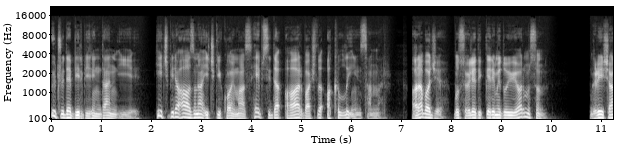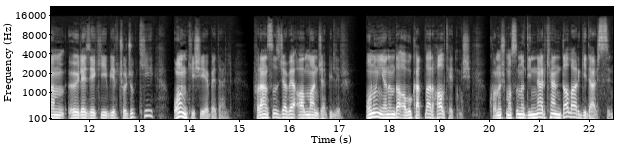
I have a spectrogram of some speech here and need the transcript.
üçü de birbirinden iyi. Hiçbiri ağzına içki koymaz, hepsi de ağır başlı akıllı insanlar. Arabacı, bu söylediklerimi duyuyor musun? Grisham öyle zeki bir çocuk ki on kişiye bedel. Fransızca ve Almanca bilir. Onun yanında avukatlar halt etmiş. Konuşmasını dinlerken dalar gidersin.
